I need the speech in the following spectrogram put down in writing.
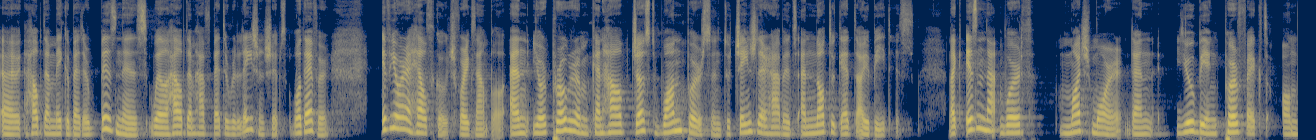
uh, help them make a better business will help them have better relationships whatever. If you're a health coach, for example, and your program can help just one person to change their habits and not to get diabetes, like, isn't that worth much more than you being perfect on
